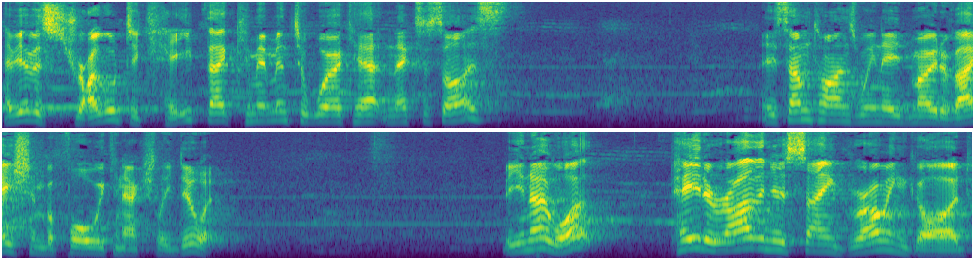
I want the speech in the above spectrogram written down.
Have you ever struggled to keep that commitment to work out and exercise? Sometimes we need motivation before we can actually do it. But you know what? Peter, rather than just saying growing God,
